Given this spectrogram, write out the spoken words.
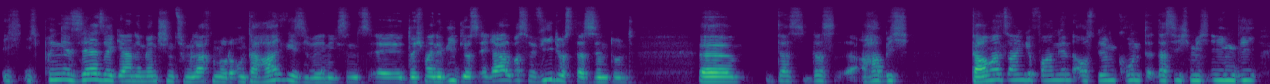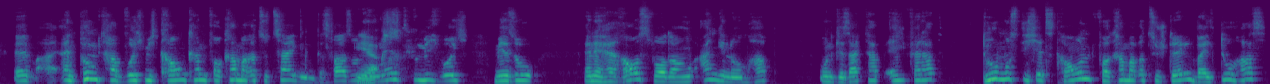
ich, ich bringe sehr, sehr gerne Menschen zum Lachen oder unterhalte sie wenigstens äh, durch meine Videos, egal was für Videos das sind. Und äh, das, das habe ich damals angefangen aus dem Grund, dass ich mich irgendwie äh, einen Punkt habe, wo ich mich trauen kann, vor Kamera zu zeigen. Das war so ein ja. Moment für mich, wo ich mir so eine Herausforderung angenommen habe und gesagt habe, ey Ferhat, du musst dich jetzt trauen, vor Kamera zu stellen, weil du hast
